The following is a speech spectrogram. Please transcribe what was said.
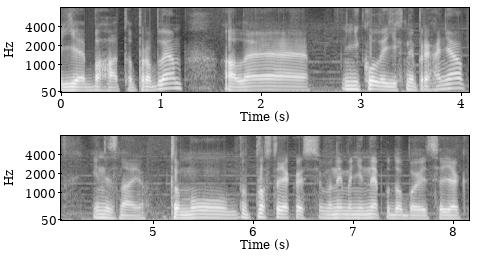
є багато проблем, але ніколи їх не приганяв і не знаю. Тому просто якось вони мені не подобаються як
